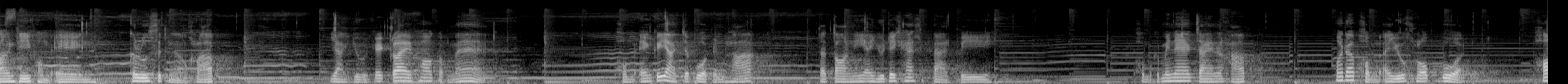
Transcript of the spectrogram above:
บางทีผมเองก็รู้สึกเหงาครับ อยากอยู่ใกล้ๆพ่อกับแม่ ผมเองก็อยากจะบวชเป็นพระ แต่ตอนนี้อายุได้แค่ 18 ปี ผมก็ไม่แน่ใจนะครับ ว่าถ้าผมอายุครบบวชพ่อ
